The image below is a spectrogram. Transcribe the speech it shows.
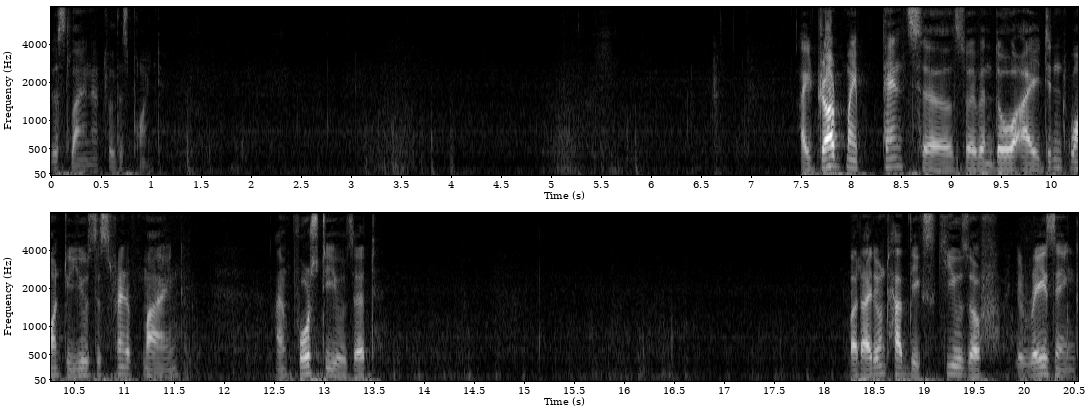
this line up till this point. I dropped my pencil. So, even though I did not want to use this friend of mine, I am forced to use it but I do not have the excuse of erasing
